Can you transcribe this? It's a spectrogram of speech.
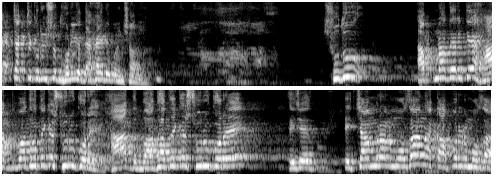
একটা একটা করে বিষয় ধরিয়ে দেখাই দেবো ইনশাল্লাহ শুধু আপনাদেরকে হাত বাঁধা থেকে শুরু করে, হাত বাঁধা থেকে শুরু করে এই যে, এই চামড়ার মোজা না কাপড়ের মোজা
